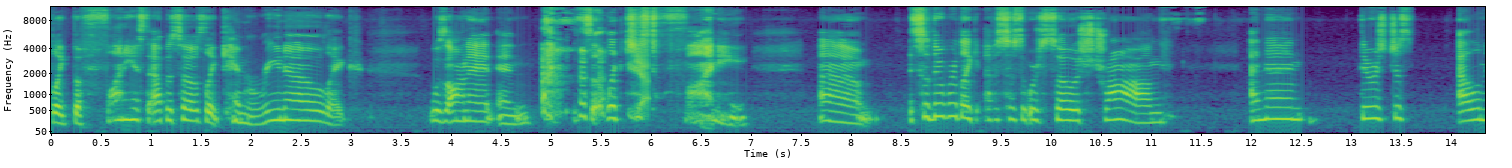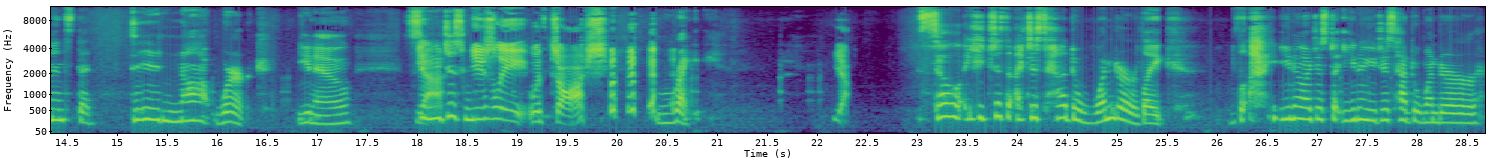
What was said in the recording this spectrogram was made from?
like the funniest episodes, like Ken Marino, like was on it and so like just funny. Um so there were like episodes that were so strong and then there was just elements that did not work, you know? So yeah. you just Usually with Josh. right. yeah. So you just, I just had to wonder, like, you know, I just, you know, you just had to wonder,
